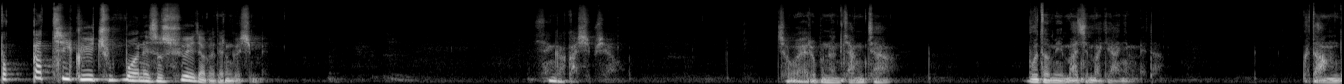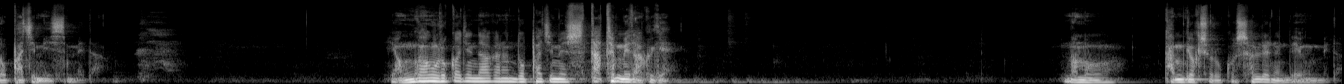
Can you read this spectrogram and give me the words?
똑같이 그의 중보 안에서 수혜자가 되는 것입니다. 생각하십시오. 저와 여러분은 장차 무덤이 마지막이 아닙니다. 그 다음 높아짐이 있습니다. 영광으로까지 나가는 높아짐의 스타트입니다, 그게. 너무 감격스럽고 설레는 내용입니다.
